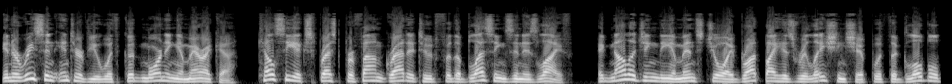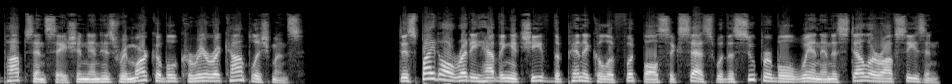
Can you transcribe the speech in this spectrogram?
In a recent interview with Good Morning America, Kelce expressed profound gratitude for the blessings in his life, acknowledging the immense joy brought by his relationship with the global pop sensation and his remarkable career accomplishments. Despite already having achieved the pinnacle of football success with a Super Bowl win and a stellar offseason,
